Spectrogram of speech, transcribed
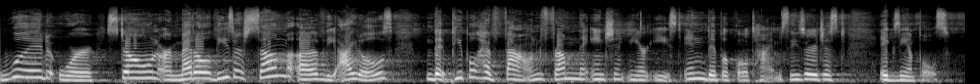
wood or stone or metal. These are some of the idols that people have found from the ancient Near East in biblical times. These are just examples.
